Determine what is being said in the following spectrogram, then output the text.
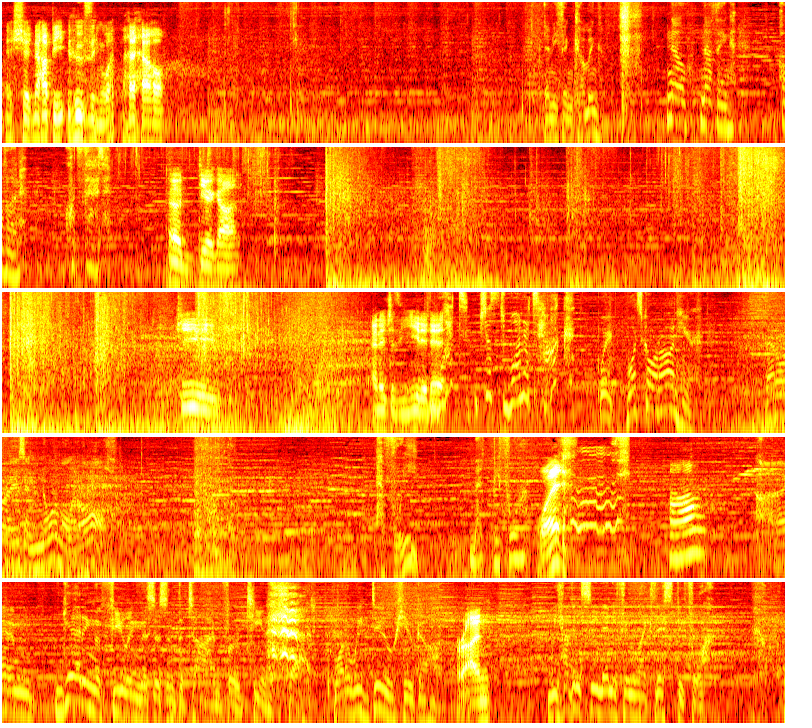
It should not be oozing, what the hell? Anything coming? No, nothing. Hold on. What's that? Oh dear god. Jeez. And it just yeeted it. What? Just one attack? Wait, what's going on here? That aura isn't normal at all. Have we met before? What? Oh. I'm getting the feeling this isn't the time for a Tina chat. What do we do, Hugo? Run. We haven't seen anything like this before.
